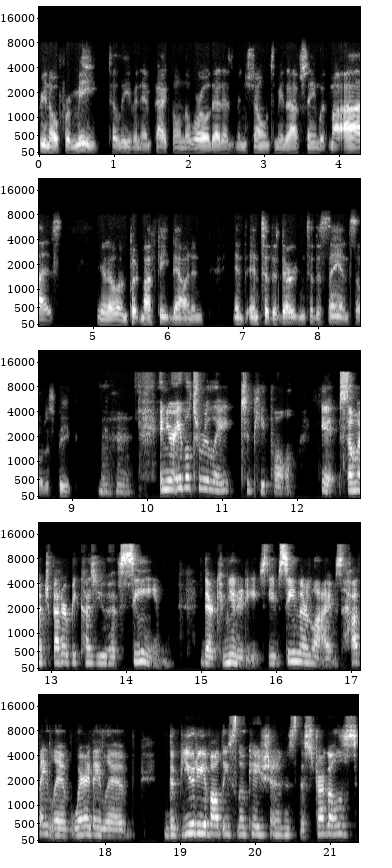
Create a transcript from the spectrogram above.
you know, for me to leave an impact on the world that has been shown to me that I've seen with my eyes, you know, and put my feet down and in, into the dirt, into the sand, so to speak. Mm-hmm. And you're able to relate to people it so much better because you have seen their communities, you've seen their lives, how they live, where they live, the beauty of all these locations, the struggles,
